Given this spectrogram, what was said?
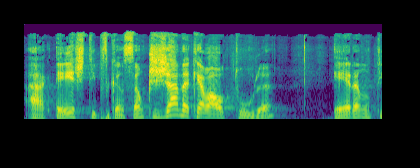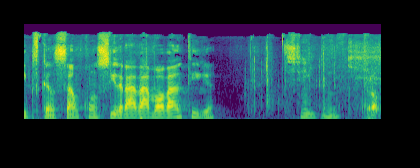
a, este tipo de canção que já naquela altura era um tipo de canção considerada à moda antiga. Sim. Hum? Pronto.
